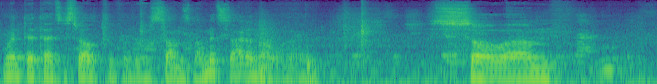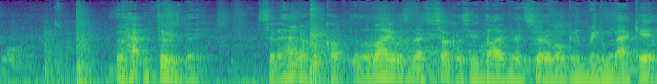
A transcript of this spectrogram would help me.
He went to Eretz Yisrael to his son's bar mitzvah, I don't know. So, um, it happened Thursday. So they had a hookup. The Levi was in Yisrael because he died in Yisrael. They weren't going to bring him back here.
